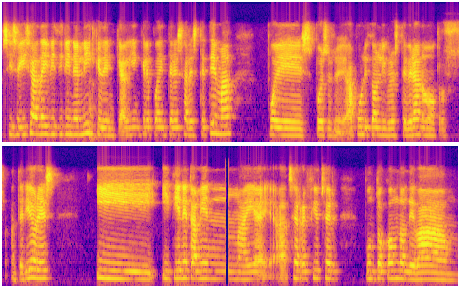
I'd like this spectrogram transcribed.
si seguís a David Green en LinkedIn, que alguien que le pueda interesar este tema, pues, pues eh, ha publicado un libro este verano, otros anteriores, y, y tiene también hrfuture.com donde va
